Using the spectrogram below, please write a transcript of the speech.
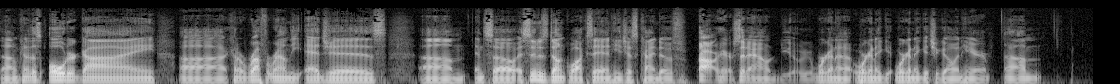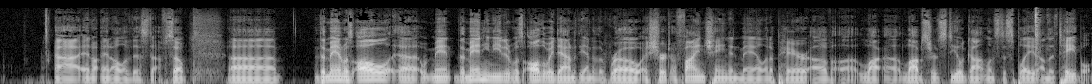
Um, kind of this older guy, uh, kind of rough around the edges. Um, and so as soon as Dunk walks in, he just kind of, oh, here, sit down. We're gonna, we're gonna get, we're gonna get you going here. Um, uh, and and all of this stuff. So, uh, the man was all uh, man. The man he needed was all the way down at the end of the row. A shirt of fine chain and mail, and a pair of uh, lo- uh, lobstered steel gauntlets displayed on the table.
